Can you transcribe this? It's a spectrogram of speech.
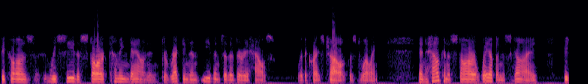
because we see the star coming down and directing them even to the very house where the Christ child was dwelling. And how can a star way up in the sky be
